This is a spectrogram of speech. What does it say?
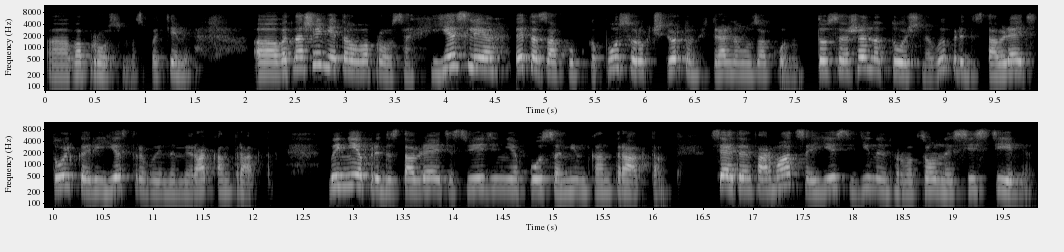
А, вопрос у нас по теме. А, в отношении этого вопроса, если это закупка по 44 федеральному закону, то совершенно точно вы предоставляете только реестровые номера контрактов. Вы не предоставляете сведения по самим контрактам. Вся эта информация есть в единой информационной системе.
